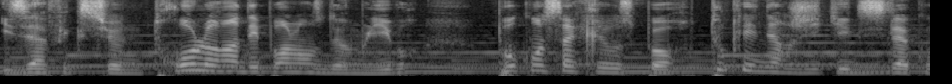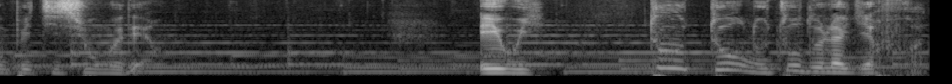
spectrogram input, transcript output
Ils affectionnent trop leur indépendance d'homme libre pour consacrer au sport toute l'énergie qui existe la compétition moderne. Et oui, tout tourne autour de la guerre froide.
